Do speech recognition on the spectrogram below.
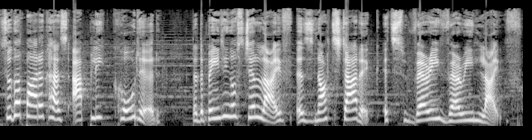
Sudha Parak has aptly quoted that the painting of still life is not static, it's very, very live.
